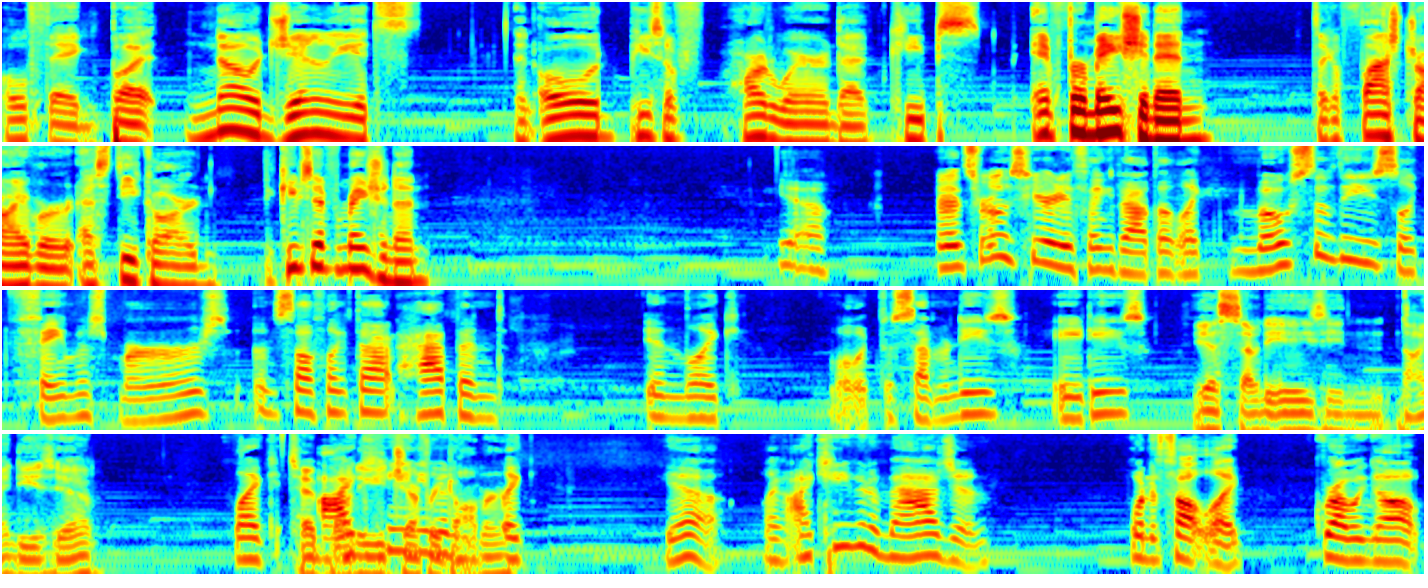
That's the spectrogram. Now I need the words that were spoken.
old thing. But no, generally, it's an old piece of hardware that keeps information in. It's like a flash drive or SD card. It keeps information in. Yeah. And it's really scary to think about that like most of these like famous murders and stuff like that happened in like what like the 70s, 80s. Yes, 70s, 80s, and 90s, yeah. Like Ted Bundy, Jeffrey even, Dahmer. Like yeah, like I can't even imagine what it felt like growing up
